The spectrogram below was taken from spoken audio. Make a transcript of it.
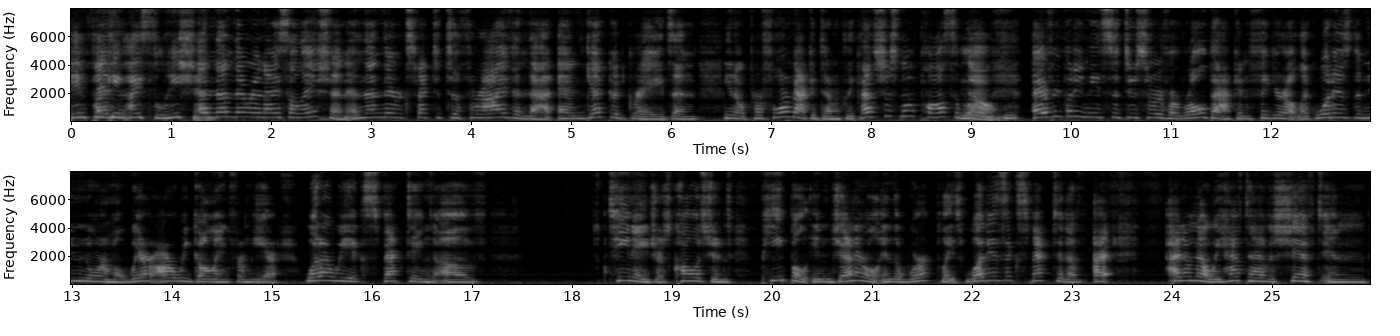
in fucking and, isolation. and then they're in isolation and then they're expected to thrive in that and get good grades and you know perform academically that's just not possible No. everybody needs to do sort of a rollback and figure out like what is the new normal where are we going from here what are we expecting of teenagers college students people in general in the workplace what is expected of i i don't know we have to have a shift in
